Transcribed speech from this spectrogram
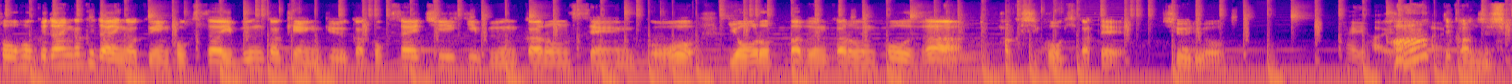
東北大学大学院国際文化研究科国際地域文化論専攻、ヨーロッパ文化論講座、博士後期課程終了。はいはいはぁって感じでしょ。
